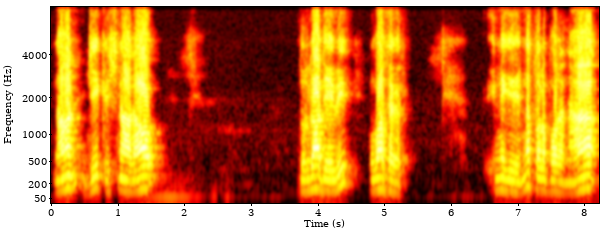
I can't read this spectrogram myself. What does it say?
நான் ஜி. கிருஷ்ணாராவ் துர்காதேவி உபாசகர். இன்னைக்கு என்ன சொல்ல போறேன்னா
